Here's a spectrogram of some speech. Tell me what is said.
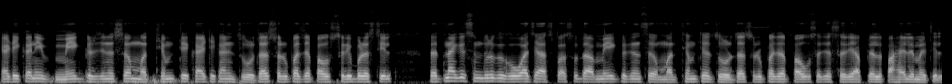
या ठिकाणी मेघगर्जनेसह मध्यम ते काही ठिकाणी जोरदार स्वरूपाचा पाऊस सरी बरसतील. रत्नागिरी सिंधुदुर्ग गोवाच्या आसपाससुद्धा मेघगर्जनेसह मध्यम ते जोरदार स्वरूपाच्या पावसाच्या सरी आपल्याला पाहायला मिळतील.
